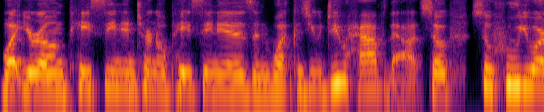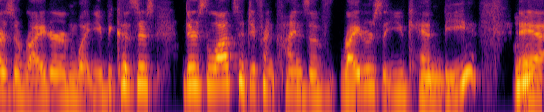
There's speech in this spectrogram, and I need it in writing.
what your own pacing internal pacing is and what because you do have that. So so who you are as a writer and what you because there's there's lots of different kinds of writers that you can be mm-hmm. and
